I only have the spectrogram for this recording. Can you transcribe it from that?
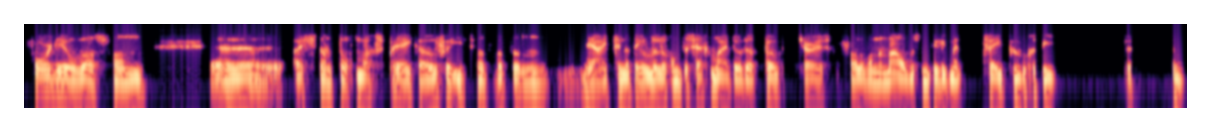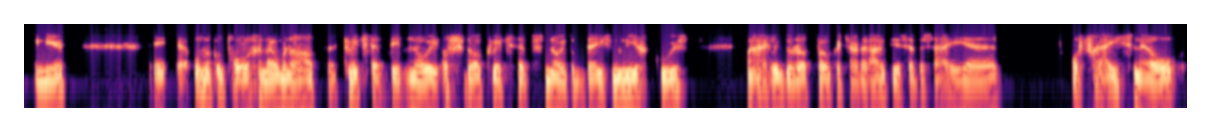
voordeel was van als je dan toch mag spreken over iets wat, wat dan. Ja, ik vind het heel lullig om te zeggen, maar doordat Pogacar is gevallen, want normaal dus natuurlijk met twee ploegen die domineert. Eh, onder controle genomen, dan had Quickstep dit nooit, of zowel Quickstep nooit op deze manier gekoerst. Maar eigenlijk doordat Pogacar eruit is, hebben zij of vrij snel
